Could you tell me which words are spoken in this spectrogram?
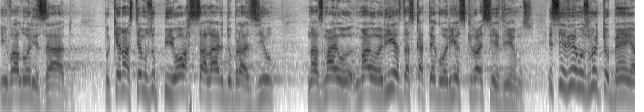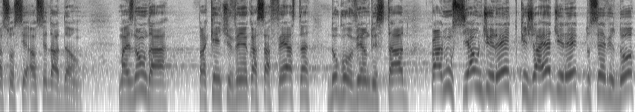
e valorizado. Porque nós temos o pior salário do Brasil nas maiorias das categorias que nós servimos. E servimos muito bem ao cidadão, mas não dá para que a gente venha com essa festa do governo do Estado, para anunciar um direito que já é direito do servidor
